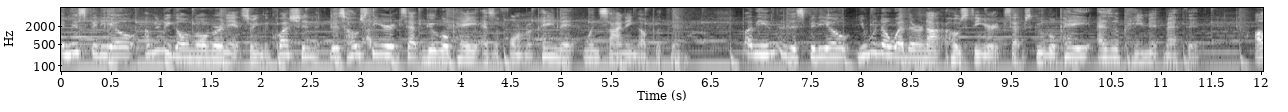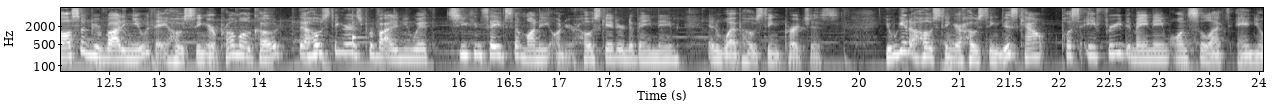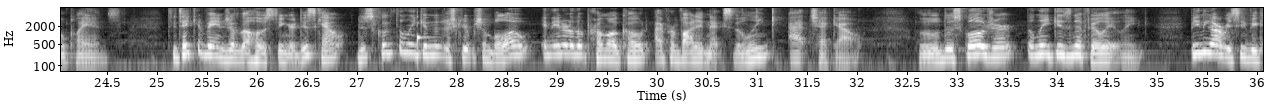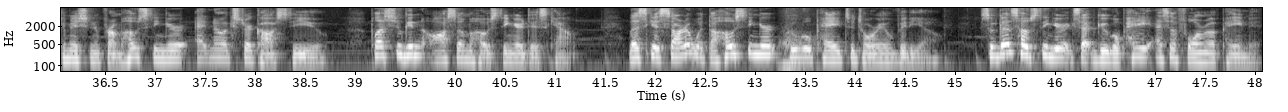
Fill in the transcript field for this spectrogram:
In this video, I'm going to be going over and answering the question, does Hostinger accept Google Pay as a form of payment when signing up with them? By the end of this video, you will know whether or not Hostinger accepts Google Pay as a payment method. I'll also be providing you with a Hostinger promo code that Hostinger has provided me with so you can save some money on your HostGator domain name and web hosting purchase. You will get a Hostinger hosting discount plus a free domain name on select annual plans. To take advantage of the Hostinger discount, just click the link in the description below and enter the promo code I provided next to the link at checkout. A little disclosure, the link is an affiliate link, meaning I receive a commission from Hostinger at no extra cost to you. Plus, you'll get an awesome Hostinger discount. Let's get started with the Hostinger Google Pay tutorial video. So does Hostinger accept Google Pay as a form of payment?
